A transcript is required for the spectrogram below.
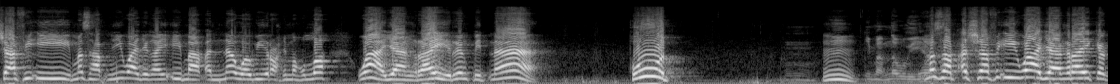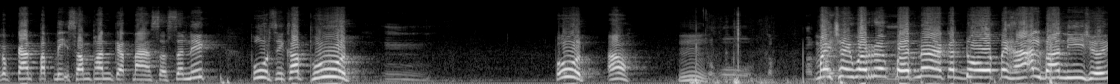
ชาฟีอีมัสฮับนี้ว่ายังไงอิหม่ามอันนาวะวีรอฮิมะฮุลลอฮ์ว่าอย่างไรเรื่องปิดหน้า พูด อืมอิหมัมนาวีมัสฮับอัชชาฟีอีว่าอย่างไรเกี่ยวกับการปฏิสัมพันธ์กับต่างศาสนิก พูดสิครับพูดอืมพูด เอ้าอืมโอ้โหกับไม่ใช่ว่าเรื่องเปิดหน้ากระโดดไปหาอัลบานีเฉย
